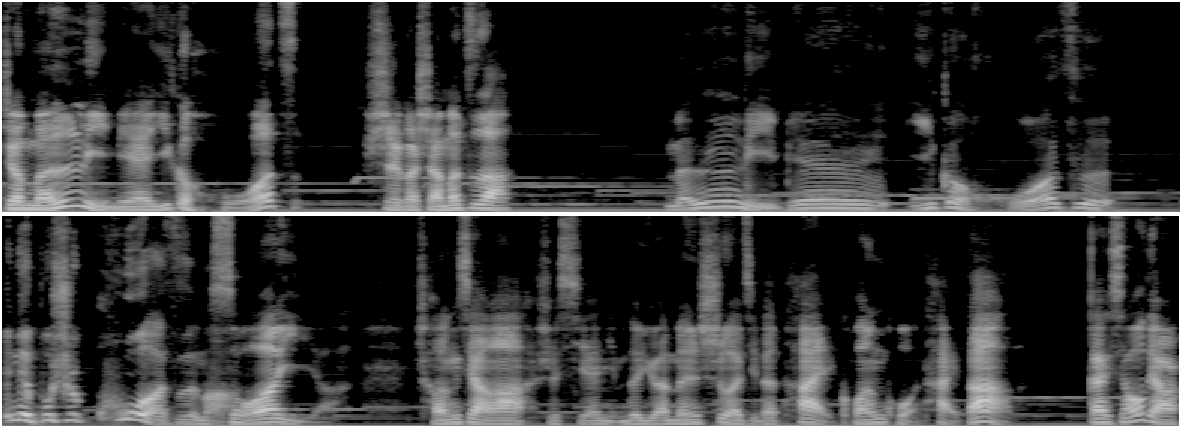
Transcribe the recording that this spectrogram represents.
这门里面一个“活”字，是个什么字啊？门里边一个“活”字，那不是“阔”字吗？所以呀，丞相啊是嫌你们的辕门设计的太宽阔太大了，改小点儿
